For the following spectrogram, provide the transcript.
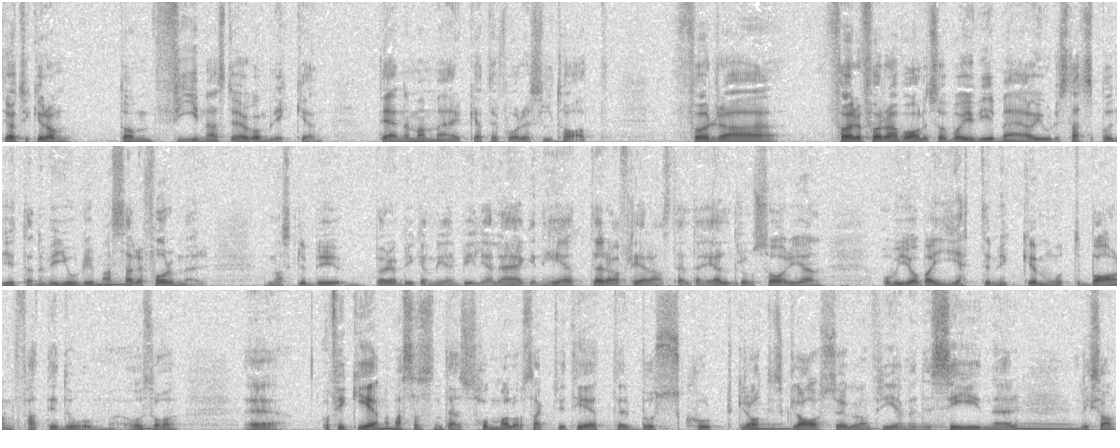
Jag tycker de, de finaste ögonblicken, det är när man märker att det får resultat. Förra, före förra valet så var ju vi med och gjorde statsbudgeten och vi gjorde ju massa reformer. Man skulle by, börja bygga mer billiga lägenheter, ha fler anställda i äldreomsorgen och vi jobbar jättemycket mot barnfattigdom och så. Eh, och fick igenom massa sånt där sommarlovsaktiviteter, busskort, gratis glasögon, fria mediciner. Mm. Liksom.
